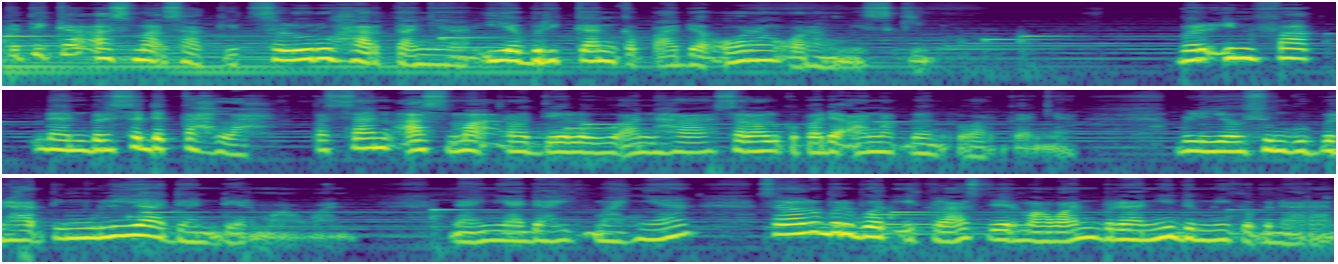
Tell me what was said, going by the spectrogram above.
Ketika Asma sakit, seluruh hartanya ia berikan kepada orang-orang miskin. Berinfak dan bersedekahlah pesan Asma radhiyallahu anha selalu kepada anak dan keluarganya. Beliau sungguh berhati mulia dan dermawan. Nah ini ada hikmahnya, selalu berbuat ikhlas, dermawan, berani demi kebenaran.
